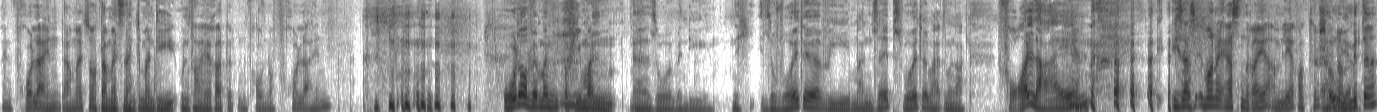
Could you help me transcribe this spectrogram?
Ein Fräulein damals noch. Damals nannte man die unverheirateten Frauen noch Fräulein. Oder wenn man auf jemanden äh, so, wenn die nicht so wollte, wie man selbst wollte, hat man gesagt, Fräulein. Ich saß immer in der ersten Reihe am Lehrertisch Oh in der ja. Mitte,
